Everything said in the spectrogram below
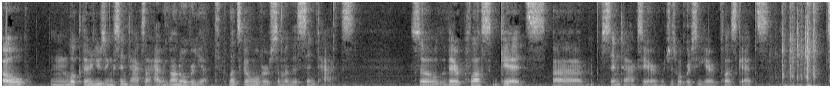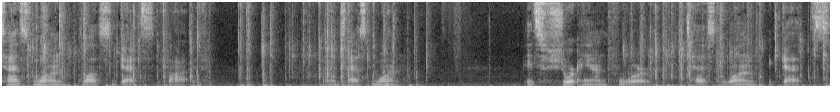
Oh, and look, they're using syntax I haven't gone over yet. Let's go over some of the syntax. So their plus gets um, syntax here, which is what we see here, plus gets test 1 plus gets 5. And test 1. It's shorthand for test 1 gets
